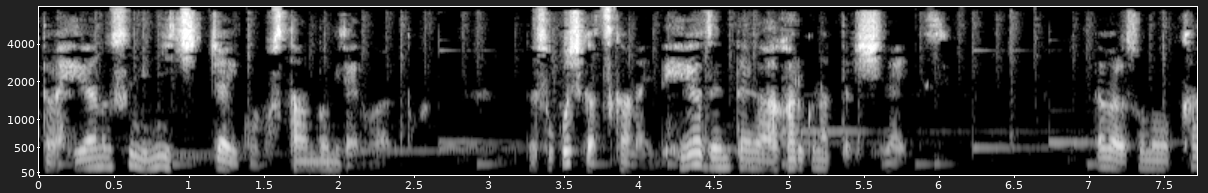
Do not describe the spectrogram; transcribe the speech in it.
だから部屋の隅にちっちゃいこのスタンドみたいのがあるとか。そこしかつかないんで、部屋全体が明るくなったりしないんですよ。だからその必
